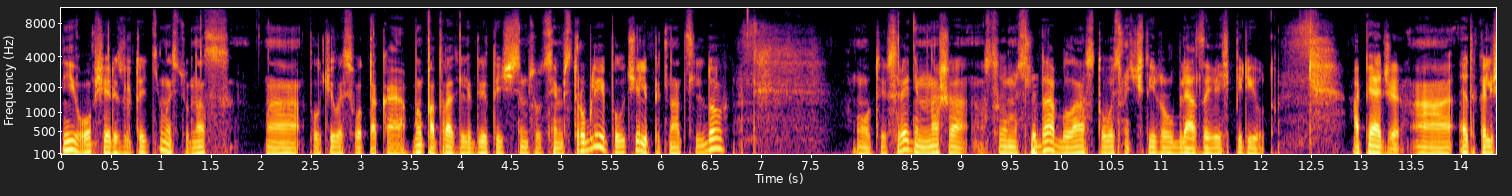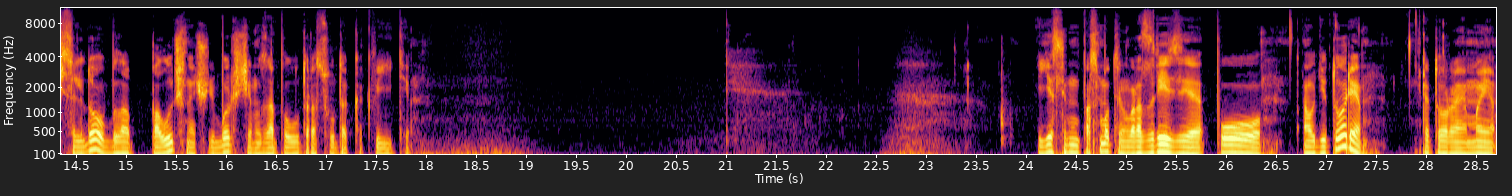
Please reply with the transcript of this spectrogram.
И общая результативность у нас а, получилась вот такая. Мы потратили 2770 рублей получили 15 лидов. Вот, и в среднем наша стоимость следа была 184 рубля за весь период. Опять же, а, это количество лидов было получено чуть больше, чем за полутора суток, как видите. Если мы посмотрим в разрезе по аудиториям, которые мы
